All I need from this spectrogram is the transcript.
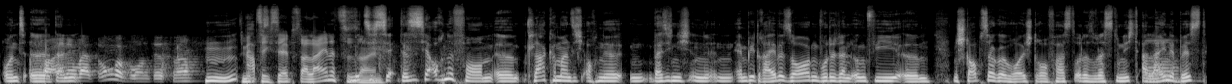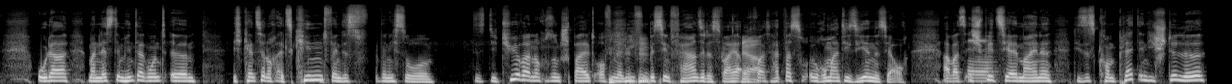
Und äh, Vor dann weil es ungewohnt ist, ne? hm, Mit sich selbst alleine zu sein. sich das ist ja auch eine Form. Äh, klar kann man sich auch eine, weiß ich nicht, ein, ein MP3 besorgen, wo du dann irgendwie ähm, ein Staubsaugergeräusch drauf hast oder so, dass du nicht alleine bist. Oder man lässt im Hintergrund, ähm, ich kenne es ja noch als Kind, wenn das, wenn ich so das, die Tür war noch so ein Spalt offen, da lief ein bisschen Fernsehen, das war ja, Ja. auch was, hat was Romantisierendes ja auch. Aber was ich speziell meine, dieses komplett in die Stille,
